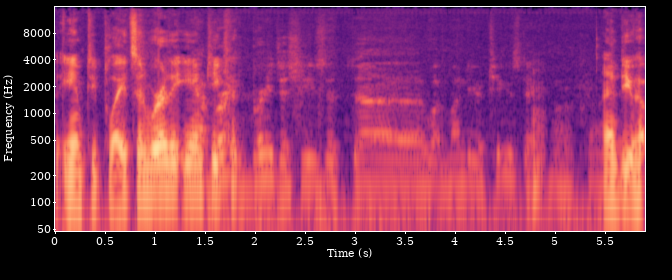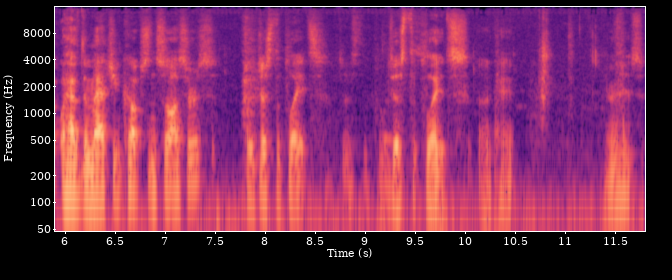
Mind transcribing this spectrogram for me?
the EMT plates, and where are the Yeah, EMT? Bernie, cu- Bernie just used it, uh, what, Monday or Tuesday on and do you ha- have the matching cups and saucers, or just the plates? Just the place. Just the plates. Okay. There it is.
